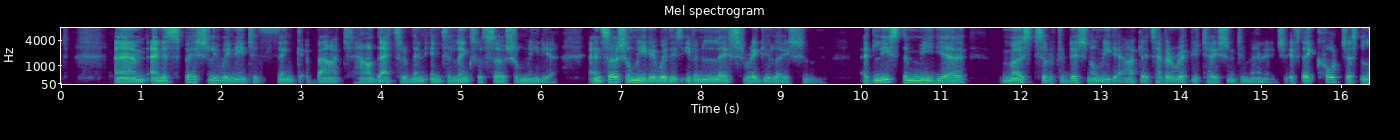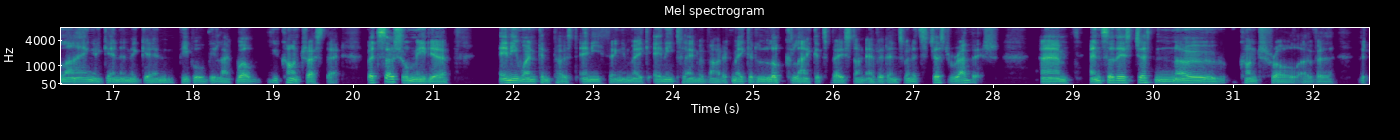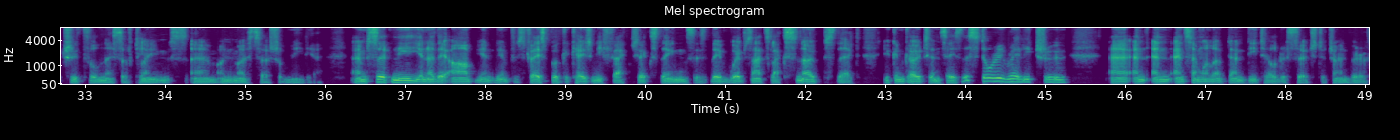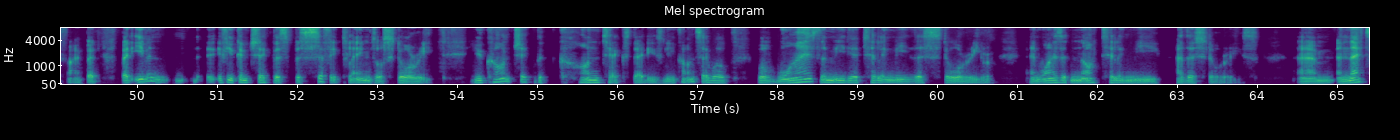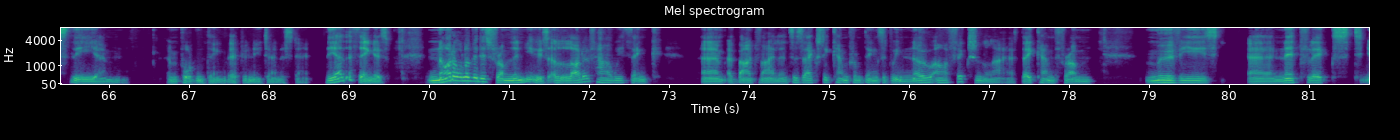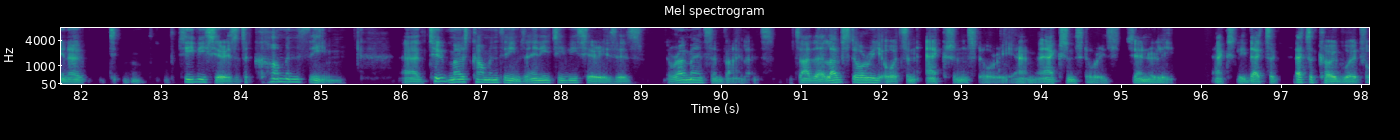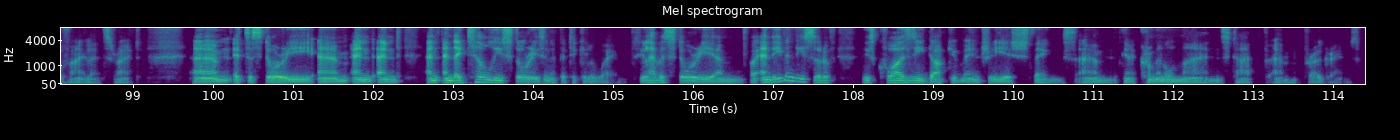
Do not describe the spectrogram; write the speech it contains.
Um, and especially we need to think about how that sort of then interlinks with social media and social media where there's even less regulation at least the media most sort of traditional media outlets have a reputation to manage. If they're caught just lying again and again, people will be like, well, you can't trust that. But social media, anyone can post anything and make any claim about it, make it look like it's based on evidence when it's just rubbish. Um, and so there's just no control over the truthfulness of claims um, on most social media. Um, certainly, you know, there are, you know, Facebook occasionally fact checks things. There are websites like Snopes that you can go to and say, is this story really true? Uh, and and and someone will have done detailed research to try and verify. But but even if you can check the specific claims or story, you can't check the context that easily. You can't say, well, well, why is the media telling me this story, and why is it not telling me other stories? Um, and that's the um, important thing that we need to understand. The other thing is, not all of it is from the news. A lot of how we think um, about violence has actually come from things that we know are fictionalized. They come from movies, uh, Netflix, you know, t- TV series. It's a common theme. Uh, two most common themes in any TV series is romance and violence. It's either a love story or it's an action story. Um, action stories generally, actually, that's a that's a code word for violence, right? Um, it's a story, um, and and and and they tell these stories in a particular way. So you'll have a story, um, and even these sort of these quasi documentary-ish things, um, you know, Criminal Minds type um, programs.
